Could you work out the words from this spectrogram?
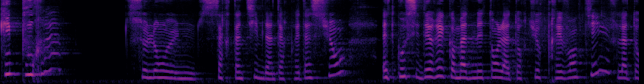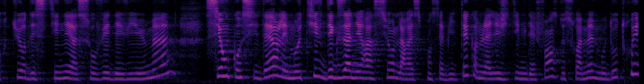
qui pourrait selon un certain type d'interprétation, être considérée comme admettant la torture préventive, la torture destinée à sauver des vies humaines, si on considère les motifs d'exonération de la responsabilité comme la légitime défense de soi-même ou d'autrui.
